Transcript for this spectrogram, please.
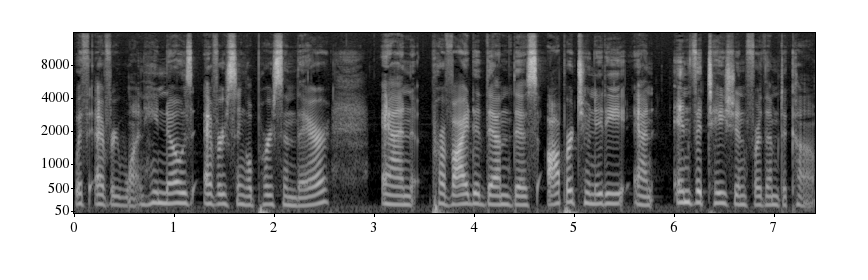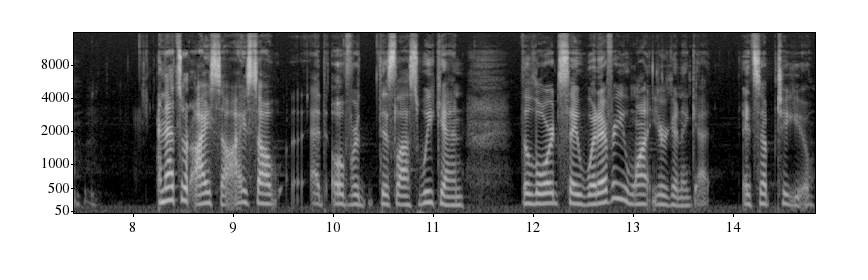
with everyone. He knows every single person there. and provided them this opportunity and invitation for them to come. And that's what I saw. I saw at, over this last weekend the Lord say, Whatever you want, you're going to get. It's up to you.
